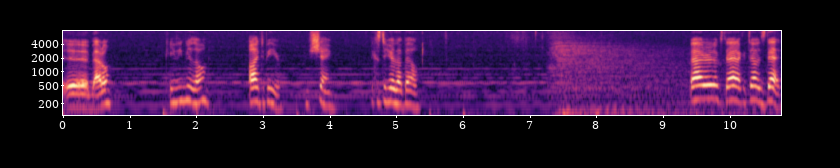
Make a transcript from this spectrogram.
Uh, battle? Can you leave me alone? I like to be here. I'm shame. Because to hear that bell. Battery looks dead. I can tell it's dead.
